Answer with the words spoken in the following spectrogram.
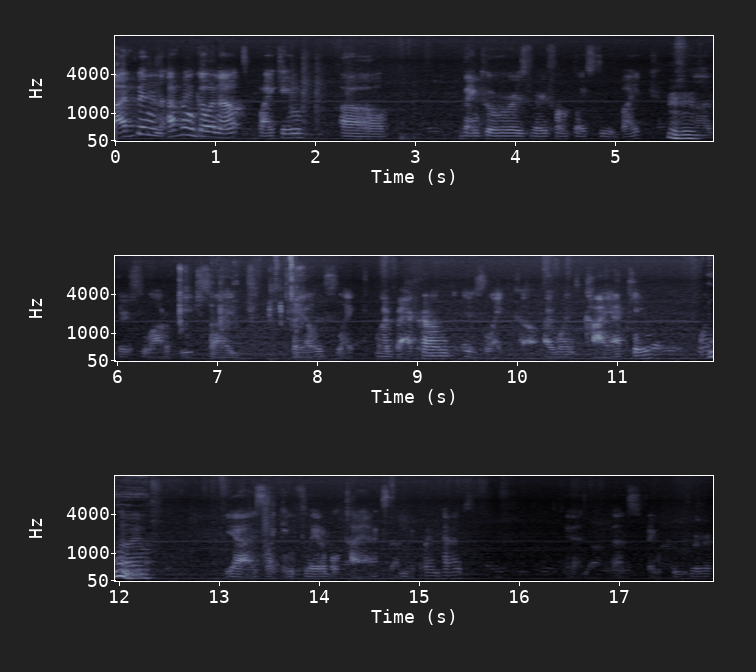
I've been i've been going out biking. Uh vancouver is a very fun place to bike. Mhm. uh, there's a lot of beachside trails. Like my background is like uh, i went kayaking one Ooh. time. Yeah it's like inflatable kayaks that my friend has. And that's vancouver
